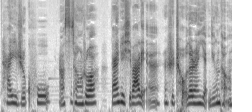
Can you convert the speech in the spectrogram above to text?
他一直哭，然后司藤说：“赶紧去洗把脸，真是丑的人眼睛疼。”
